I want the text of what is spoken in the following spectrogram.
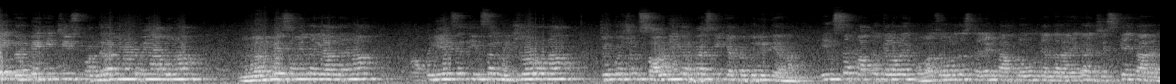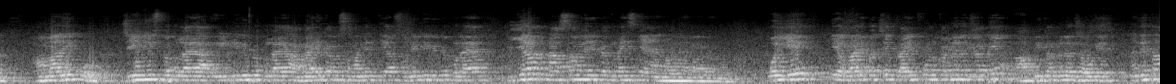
एक घंटे की चीज़ 15 मिनट में याद होना, लंबे समय तक याद रहना, अपनी एक से तीन साल मेच्योर होना जो क्वेश्चन सॉल्व नहीं कर पाए इसकी कैपेबिलिटी आना इन सब बातों के अलावा एक बहुत ज़बरदस्त टैलेंट आप लोगों के अंदर आएगा, जिसके कारण हमारे को जी न्यूज़ पे बुलाया ईटीवी पे बुलाया अमेरिका में सम्मानित किया सोनी टीवी पे बुलाया, या नासा में रिकॉग्नाइज किया है नॉन एनवायरमेंट वो ये कि हमारे बच्चे ब्लाइंड फोल्ड करने लग जाते हैं, आप भी करने लग जाओगे। अन्यथा,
